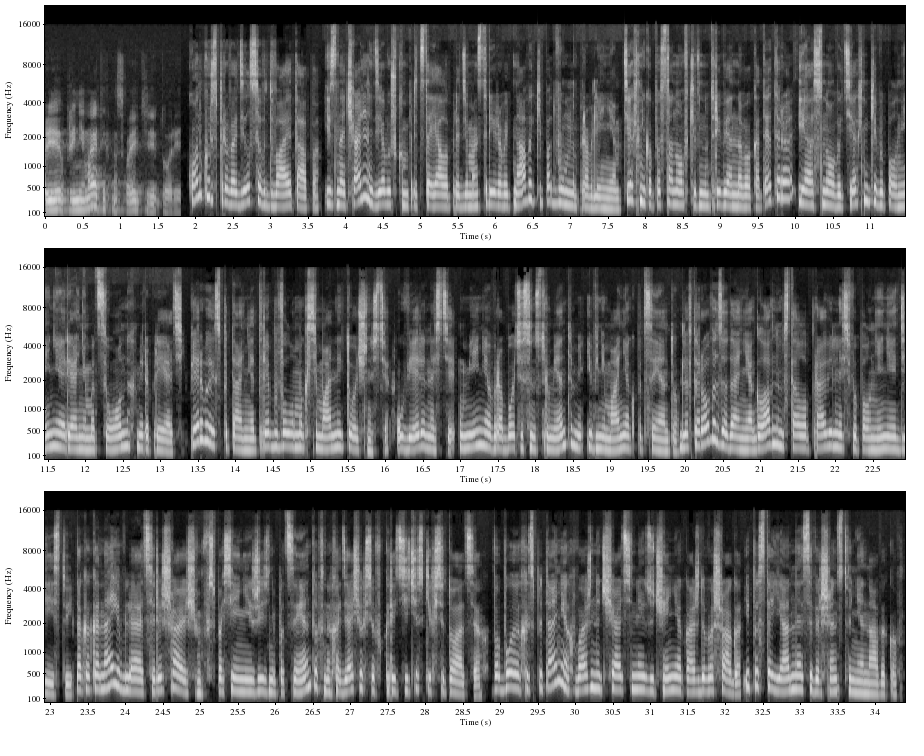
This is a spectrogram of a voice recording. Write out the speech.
при, принимает их на своей территории. Конкурс проводился в два этапа. Изначально девушкам предстояло продемонстрировать навыки по двум направлениям. Техника постановки внутривенного катетера и основы техники выполнения реанимационных мероприятий. Первое испытание требовало максимальной точности, уверенности, умения в работе с инструментами и внимания к пациенту. Для второго задания главным стала правильность выполнения действий, так как она является решающим в спасении жизни пациентов, находящихся в критических ситуациях. В обоих испытаниях отношениях важно тщательное изучение каждого шага и постоянное совершенствование навыков.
